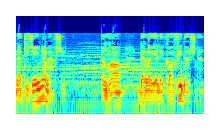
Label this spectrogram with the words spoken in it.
نتیجه ای نبخشید. آنها دلایل کافی داشتند.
